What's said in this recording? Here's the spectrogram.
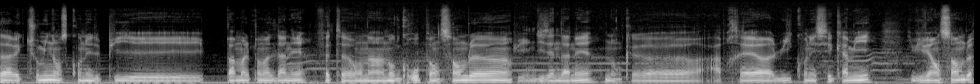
Avec Chomin, on se connaît depuis pas mal, pas mal d'années. En fait, on a un autre groupe ensemble depuis une dizaine d'années. Donc euh, après, lui connaissait Camille, ils vivaient ensemble.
